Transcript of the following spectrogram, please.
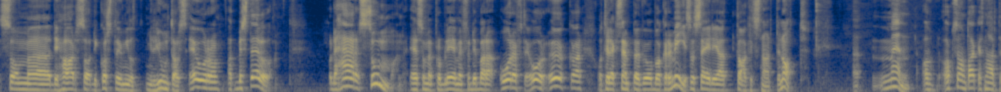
som eh, de har så de kostar ju mil- miljontals euro att beställa. Och det här summan är som är problemet för det bara år efter år ökar och till exempel vid Åbo Akademi så säger de att taket snart är nått. Men om, också om taket snart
